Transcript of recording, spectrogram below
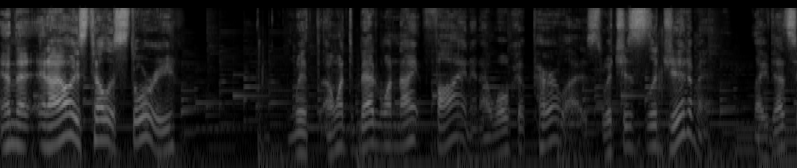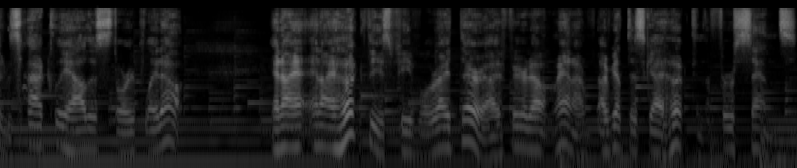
and the, and I always tell this story with, I went to bed one night fine and I woke up paralyzed, which is legitimate. Like, that's exactly how this story played out. And I, and I hooked these people right there. I figured out, man, I've, I've got this guy hooked in the first sentence.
